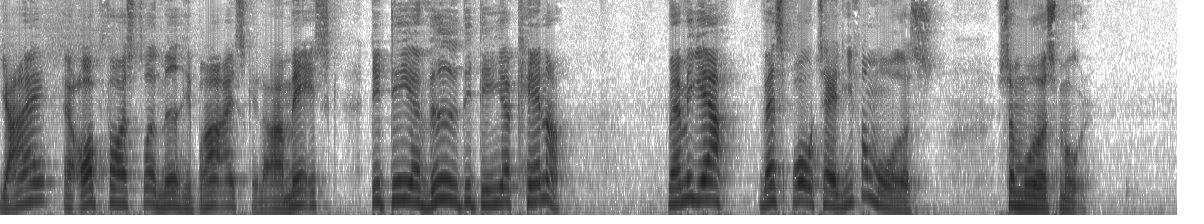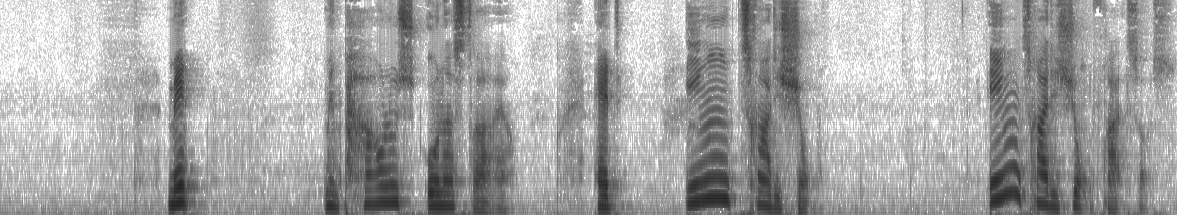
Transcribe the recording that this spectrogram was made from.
Jeg er opfostret med hebraisk eller aramæisk. Det er det, jeg ved, det er det, jeg kender. Hvad med jer? Hvad sprog taler I fra moders, som modersmål? Men, men Paulus understreger, at ingen tradition, ingen tradition frelser os.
